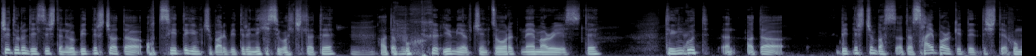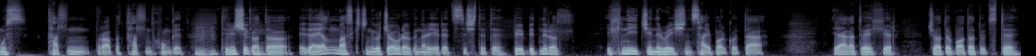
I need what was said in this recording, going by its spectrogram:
чи түрүүнд хэлсэн шүү дээ нөгөө бид нар ч одоо утас гэдэг юм чи баг бидний нэг хэсэг болчлоо те. Одоо бүх юм явж гин зураг memories те. Тэгэнгүүт одоо бид нар чинь бас одоо cyborg гэдэг шүү дээ хүмүүс тал нь робот тал нь хүн гэдэг. Тэрэн шиг одоо Elon Musk ч нөгөө Joe Rogan-аар яриадсэн шүү дээ тий. Би бид нар бол эхний generation cyborg-уудаа яагаад вэ гэхээр чи одоо бодоод үзтээ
